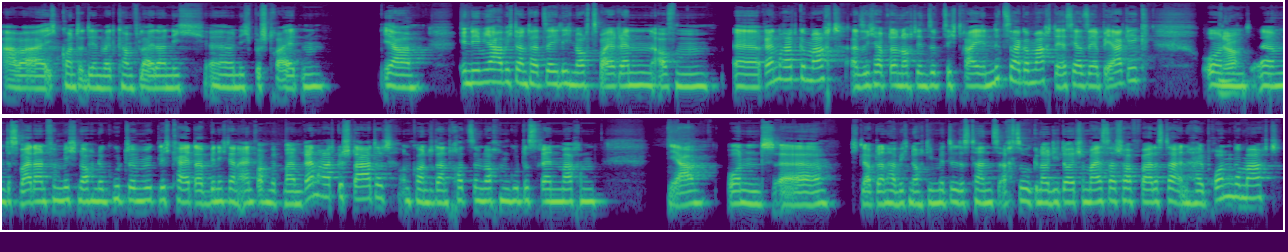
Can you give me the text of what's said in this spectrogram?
Aber ich konnte den Wettkampf leider nicht, äh, nicht bestreiten ja, in dem Jahr habe ich dann tatsächlich noch zwei Rennen auf dem äh, Rennrad gemacht. Also ich habe dann noch den 73 in Nizza gemacht, der ist ja sehr bergig. Und ja. ähm, das war dann für mich noch eine gute Möglichkeit. Da bin ich dann einfach mit meinem Rennrad gestartet und konnte dann trotzdem noch ein gutes Rennen machen. Ja, und äh, ich glaube, dann habe ich noch die Mitteldistanz, ach so, genau, die deutsche Meisterschaft war das da in Heilbronn gemacht.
